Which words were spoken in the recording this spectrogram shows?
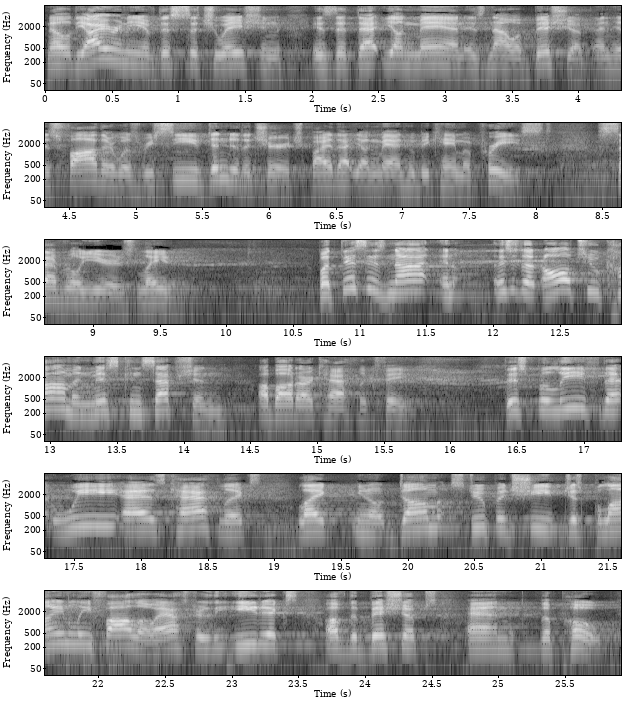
Now, the irony of this situation is that that young man is now a bishop, and his father was received into the church by that young man who became a priest several years later. But this is not an, this is an all too common misconception about our Catholic faith. This belief that we as Catholics, like, you know, dumb, stupid sheep, just blindly follow after the edicts of the bishops and the Pope.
